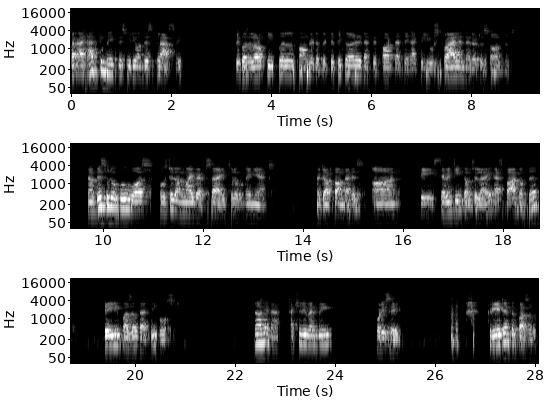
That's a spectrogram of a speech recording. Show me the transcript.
But I had to make this video on this classic because a lot of people found it a bit difficult and they thought that they had to use trial and error to solve this. Now this Sudoku was hosted on my website sudokumaniacs.com that is on the 17th of July as part of the daily puzzle that we host. Now again actually when we what do you say created the puzzle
